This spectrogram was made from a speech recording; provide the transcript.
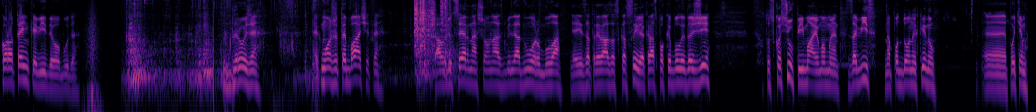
коротеньке відео буде. Друзі, як можете бачити, та люцерна, що у нас біля двору була, я її за три рази скосив, якраз поки були дощі, то скосю впіймаю момент, завіз, на поддони кинув. Е, потім,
